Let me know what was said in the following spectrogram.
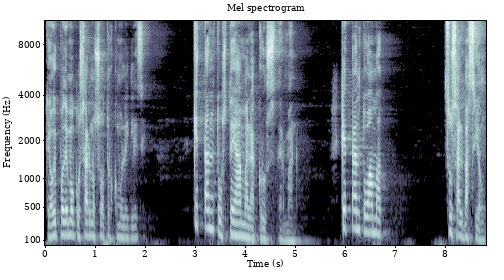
que hoy podemos gozar nosotros como la iglesia. ¿Qué tanto usted ama la cruz, hermano? ¿Qué tanto ama su salvación?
